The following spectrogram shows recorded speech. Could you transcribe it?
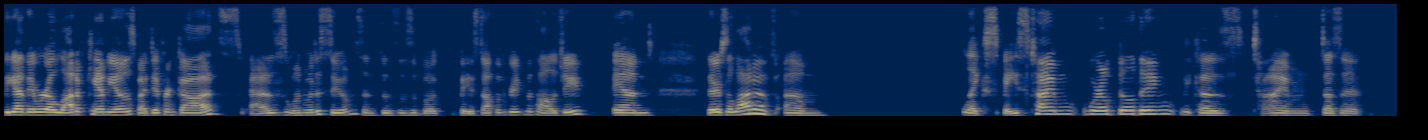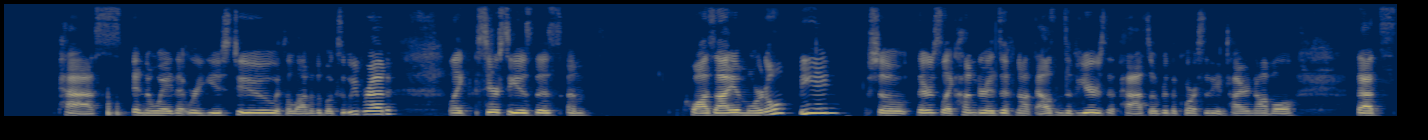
Yeah, there were a lot of cameos by different gods, as one would assume, since this is a book based off of Greek mythology. And there's a lot of um like space time world building because time doesn't pass in the way that we're used to with a lot of the books that we've read. Like Circe is this um, quasi immortal being. So there's like hundreds, if not thousands, of years that pass over the course of the entire novel. That's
